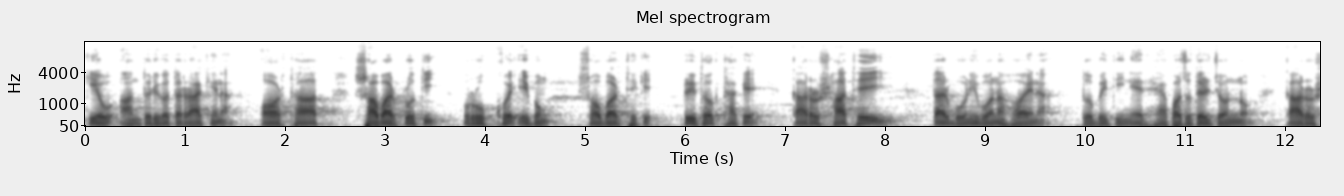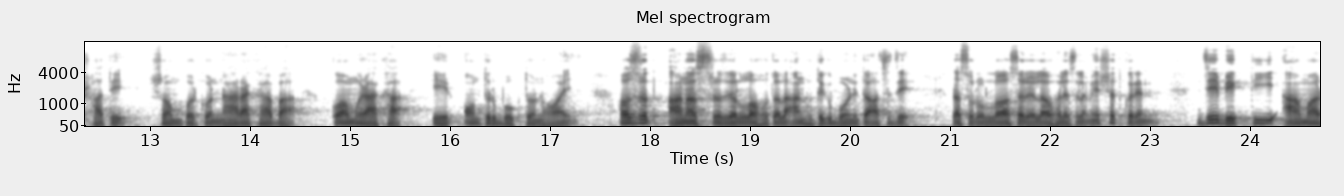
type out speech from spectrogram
কেউ আন্তরিকতা রাখে না। অর্থাৎ সবার প্রতি রুক্ষ এবং সবার থেকে পৃথক থাকে, কারোর সাথেই তার বনিবনা হয় না। তবে দিনের হেফাজতের জন্য কারোর সাথে সম্পর্ক না রাখা বা কম রাখা এর অন্তর্ভুক্ত নয়। হজরত আনাস রাজাল্লাহ তাল্লাহ আনহু থেকে বর্ণিত আছে যে রাসুল্লাহ সাল্লাহ সাল্লাম এরশাদ করেন, যে ব্যক্তি আমার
